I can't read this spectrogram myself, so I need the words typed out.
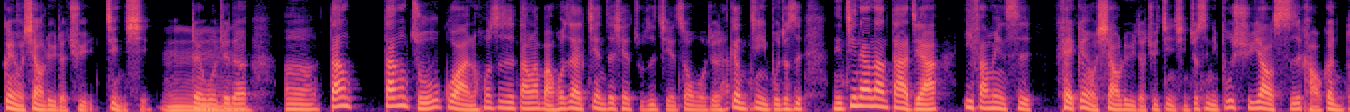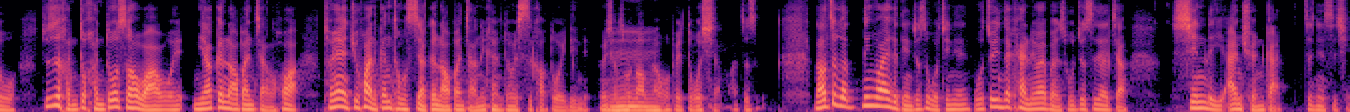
更有效率的去进行。嗯，对，我觉得呃，当当主管或是当老板或是在建这些组织节奏，我觉得更进一步就是你尽量让大家一方面是。可以更有效率的去进行，就是你不需要思考更多，就是很多很多时候啊，我你要跟老板讲话，同样一句话，你跟同事讲，跟老板讲，你可能都会思考多一点点，会想说老板会不会多想啊？这是。然后这个另外一个点就是，我今天我最近在看另外一本书，就是在讲心理安全感这件事情，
